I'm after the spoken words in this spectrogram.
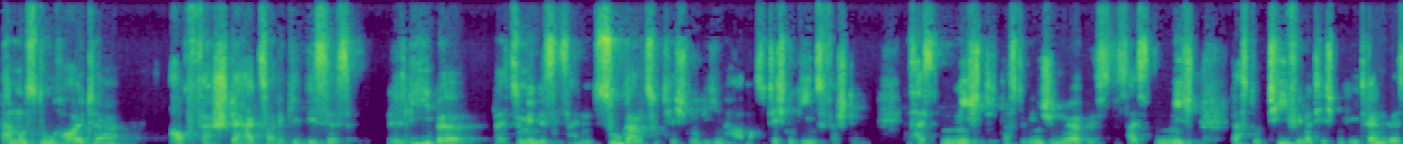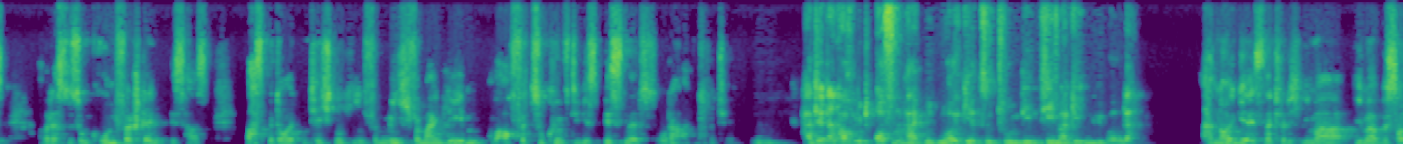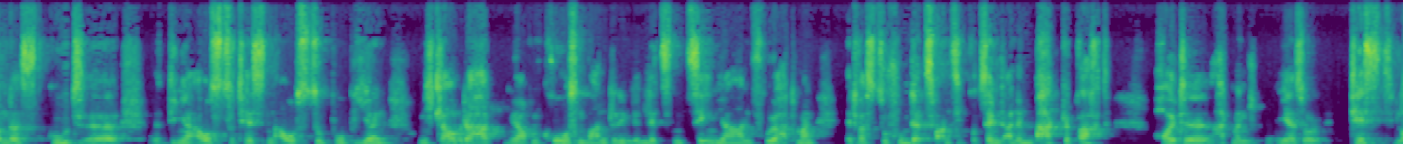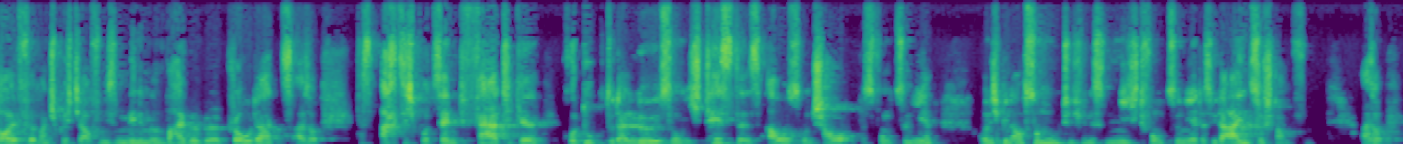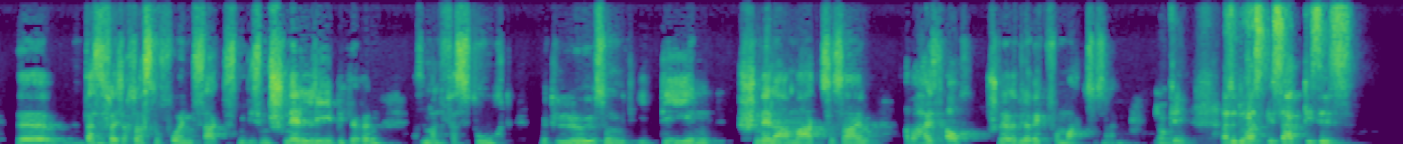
Dann musst du heute auch verstärkt so eine gewisses Liebe oder zumindest einen Zugang zu Technologien haben, also Technologien zu verstehen. Das heißt nicht, dass du Ingenieur bist. Das heißt nicht, dass du tief in der Technologie drin bist, aber dass du so ein Grundverständnis hast, was bedeuten Technologien für mich, für mein Leben, aber auch für zukünftiges Business oder andere Themen. Mhm. Hat ja dann auch mit Offenheit, mit Neugier zu tun dem Thema gegenüber, oder? Ah, Neugier ist natürlich immer, immer besonders gut, äh, Dinge auszutesten, auszuprobieren. Und ich glaube, da hatten wir auch einen großen Wandel in den letzten zehn Jahren. Früher hatte man etwas zu 120 Prozent an den Markt gebracht. Heute hat man eher so Testläufe. Man spricht ja auch von diesen Minimal Viable Products, also das 80 Prozent fertige Produkt oder Lösung. Ich teste es aus und schaue, ob es funktioniert. Und ich bin auch so mutig, wenn es nicht funktioniert, es wieder einzustampfen. Also äh, das ist vielleicht auch, was du vorhin sagtest, mit diesem Schnelllebigeren. Also man mhm. versucht mit Lösungen, mit Ideen schneller am Markt zu sein, aber heißt auch schneller wieder weg vom Markt zu sein. Okay. Also du hast gesagt, dieses,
